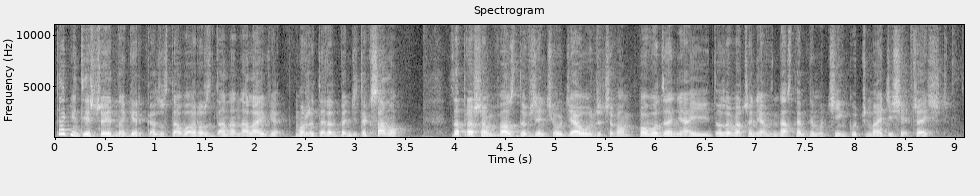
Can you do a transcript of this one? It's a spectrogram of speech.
tak więc jeszcze jedna gierka została rozdana na live. Może teraz będzie tak samo. Zapraszam was do wzięcia udziału, życzę wam powodzenia i do zobaczenia w następnym odcinku. Trzymajcie się, cześć!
